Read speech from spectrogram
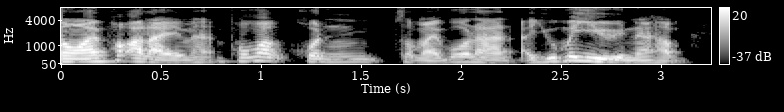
น้อยเพราะอะไรไหมฮะเพราะว่าคนสมัยโบราณอายุไม่ยืนนะครับอืม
